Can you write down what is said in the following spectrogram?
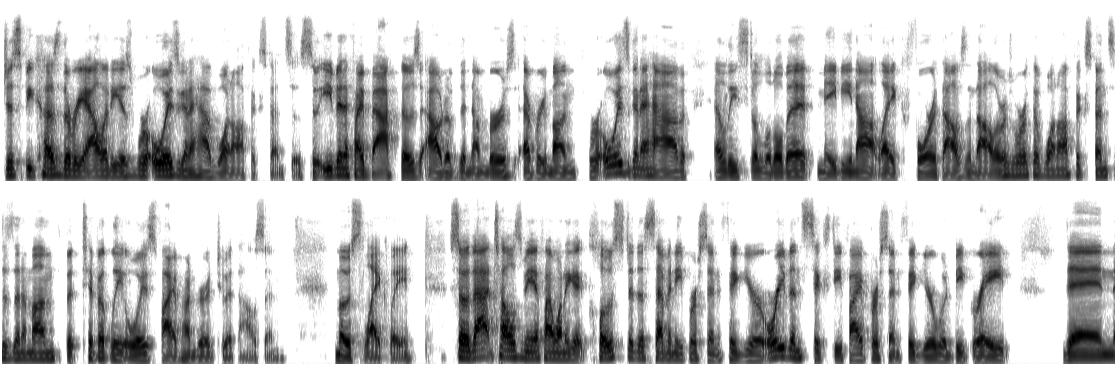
just because the reality is we're always going to have one off expenses. So even if I back those out of the numbers every month, we're always going to have at least a little bit, maybe not like $4,000 worth of one off expenses in a month, but typically always 500 to a thousand most likely. So that tells me if I want to get close to the 70% figure or even 65% figure would be great then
